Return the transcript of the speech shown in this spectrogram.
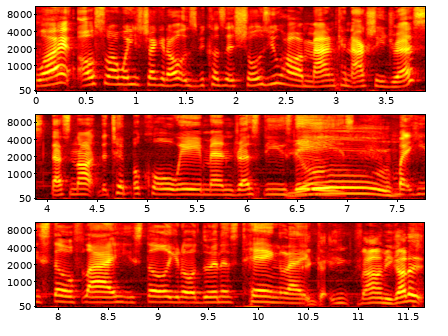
what? Also, I want you to check it out is because it shows you how a man can actually dress. That's not the typical way men dress these days. Yo. But he's still fly. He's still, you know, doing his thing. Like, you, fam, you gotta.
